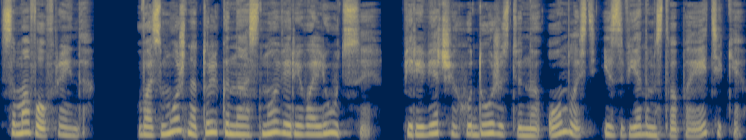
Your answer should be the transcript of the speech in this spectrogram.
самого Фрейда возможно только на основе революции, переведшей художественную область из ведомства поэтики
